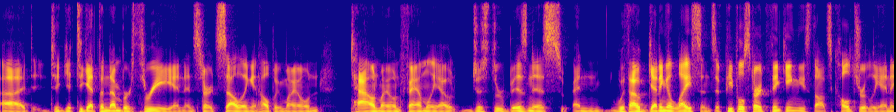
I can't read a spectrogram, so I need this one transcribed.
uh, to get to get the number three and, and start selling and helping my own town, my own family out just through business and without getting a license. If people start thinking these thoughts culturally and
